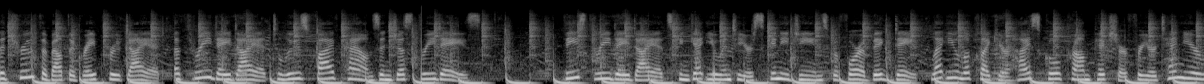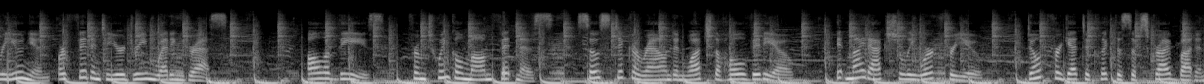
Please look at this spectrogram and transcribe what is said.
The truth about the grapefruit diet, a 3-day diet to lose 5 pounds in just 3 days. These 3-day diets can get you into your skinny jeans before a big date, let you look like your high school prom picture for your 10-year reunion, or fit into your dream wedding dress. All of these. From Twinkle Mom Fitness. So stick around and watch the whole video. It might actually work for you. Don't forget to click the subscribe button,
